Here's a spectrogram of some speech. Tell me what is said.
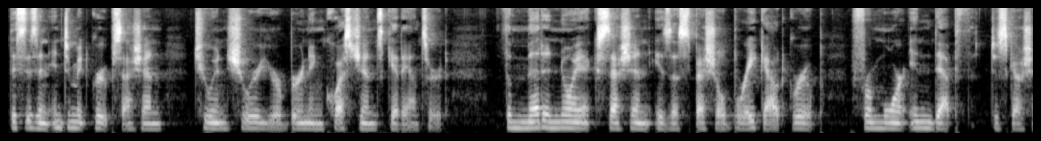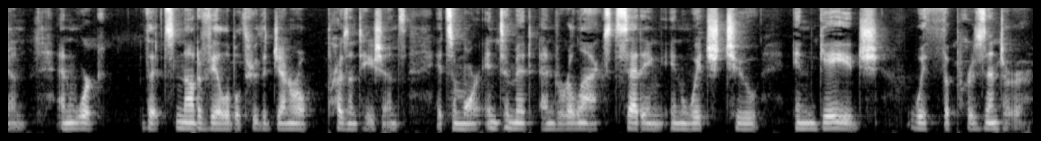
This is an intimate group session to ensure your burning questions get answered. The metanoic session is a special breakout group for more in depth discussion and work that's not available through the general presentations. It's a more intimate and relaxed setting in which to engage with the presenter.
